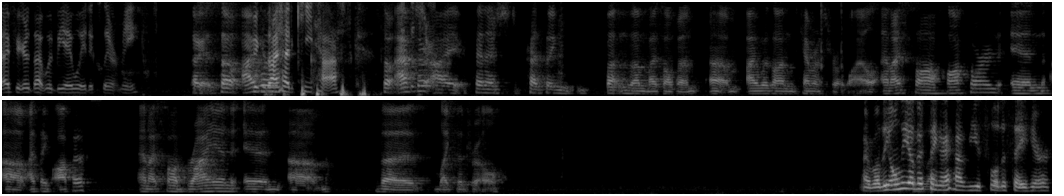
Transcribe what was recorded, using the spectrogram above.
I figured that would be a way to clear me Okay, so I because was, I had key task. So after. I finished pressing buttons on my cell phone, um, I was on cameras for a while, and I saw Hawthorne in uh, I think Office, and I saw Brian in um, the like the drill. All right, well, the only other Elaborate. thing I have useful to say here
